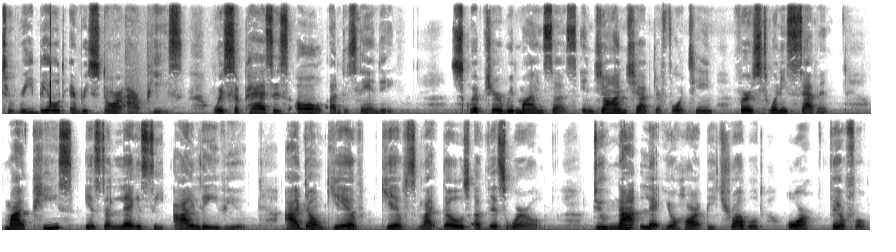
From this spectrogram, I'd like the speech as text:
to rebuild and restore our peace, which surpasses all understanding. Scripture reminds us in John chapter 14, verse 27 My peace is the legacy I leave you. I don't give gifts like those of this world. Do not let your heart be troubled or fearful.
